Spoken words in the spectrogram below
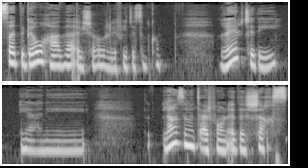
صدقوا هذا الشعور اللي في جسمكم. غير كذي يعني لازم تعرفون إذا الشخص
